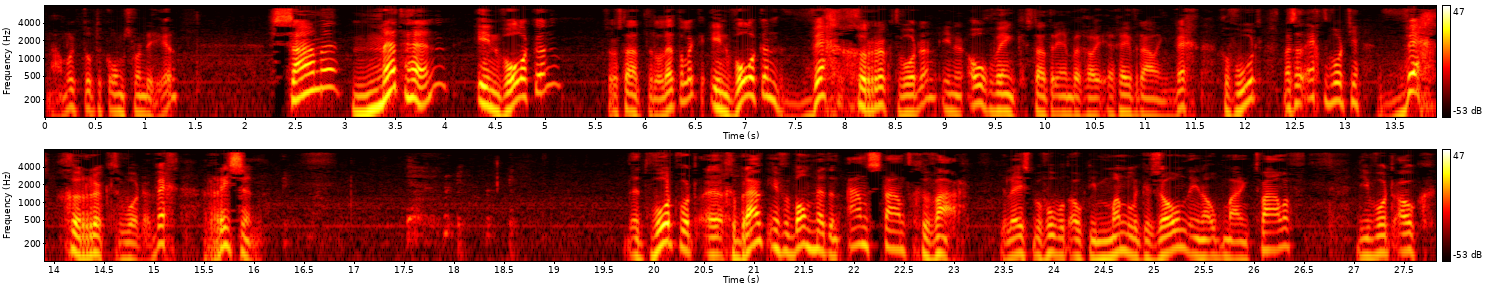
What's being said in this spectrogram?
namelijk tot de komst van de Heer, samen met hen in wolken, zo staat het letterlijk, in wolken weggerukt worden. In een oogwenk staat er in G-vertaling weggevoerd. Maar staat echt het woordje weggerukt worden, wegrissen. Het woord wordt uh, gebruikt in verband met een aanstaand gevaar. Je leest bijvoorbeeld ook die mannelijke zoon in openbaring 12. Die wordt ook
